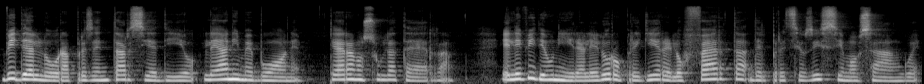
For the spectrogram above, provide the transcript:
Vide allora presentarsi a Dio le anime buone che erano sulla terra e le vide unire alle loro preghiere l'offerta del preziosissimo sangue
